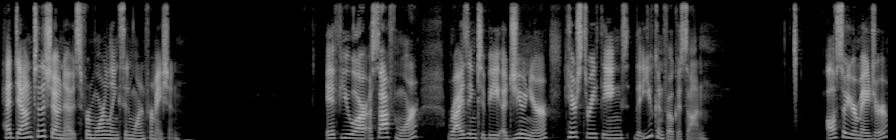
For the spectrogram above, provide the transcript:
Head down to the show notes for more links and more information. If you are a sophomore rising to be a junior, here's three things that you can focus on. Also, your major.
